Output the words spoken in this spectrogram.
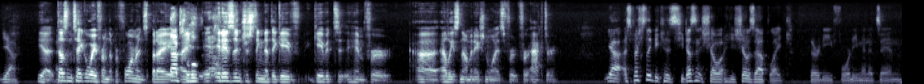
Yeah. Yeah, it doesn't take away from the performance, but I, Absolutely I not. it is interesting that they gave gave it to him for uh, at least nomination wise for for actor. Yeah, especially because he doesn't show up. He shows up like 30, 40 minutes in.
